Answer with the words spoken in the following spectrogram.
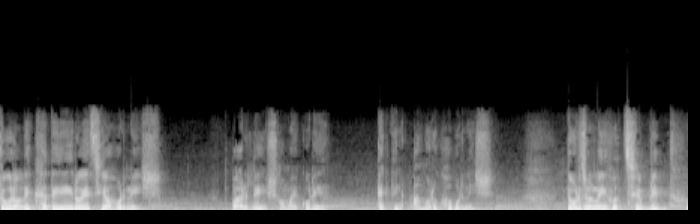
তোর অপেক্ষাতেই রয়েছি অহর্নিশ। পারলে সময় করে একদিন আমারও খবর নিস। তোর জন্যই হচ্ছে বৃদ্ধ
